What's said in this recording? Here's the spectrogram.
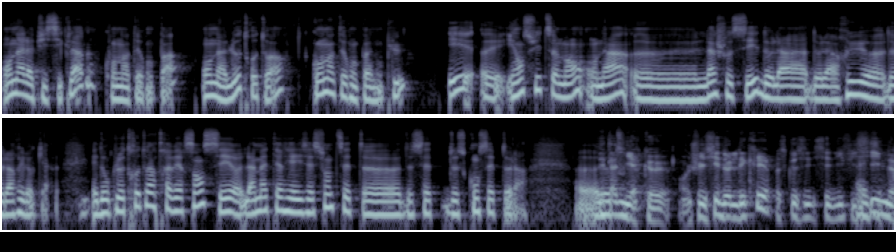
on a la piste cyclable qu'on n'interrompt pas, on a le trottoir qu'on n'interrompt pas non plus, euh, et, ensuite seulement, on a euh, la chaussée de la, de, la rue, euh, de la rue locale. Et donc le trottoir traversant, c'est la matérialisation de, cette, de, cette, de ce concept-là. C'est-à-dire que, je vais essayer de le décrire parce que c'est difficile.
